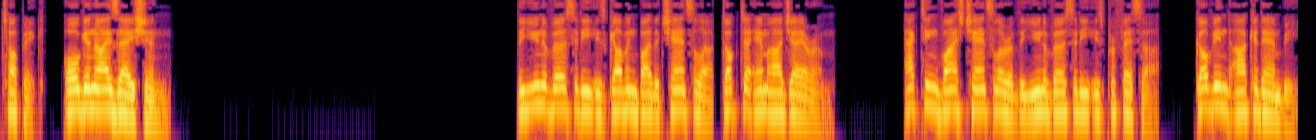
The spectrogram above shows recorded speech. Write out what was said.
Topic: Organization. The university is governed by the Chancellor, Dr. M. R. Jayaram. Acting Vice-Chancellor of the university is Professor. Govind R. Kadambi.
